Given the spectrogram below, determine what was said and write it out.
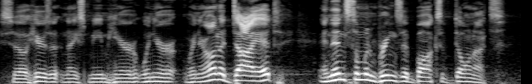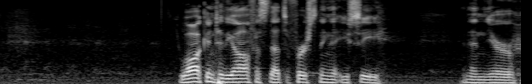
So here's a nice meme here. When you're, when you're on a diet and then someone brings a box of donuts, you walk into the office, that's the first thing that you see. And then your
